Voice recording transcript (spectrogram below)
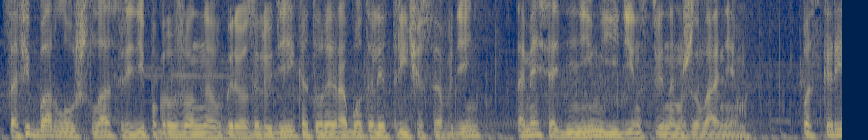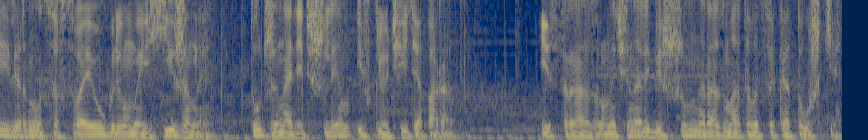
Софи Барло ушла среди погруженных в грезы людей, которые работали три часа в день, томясь одним единственным желанием – поскорее вернуться в свои угрюмые хижины, тут же надеть шлем и включить аппарат. И сразу начинали бесшумно разматываться катушки.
